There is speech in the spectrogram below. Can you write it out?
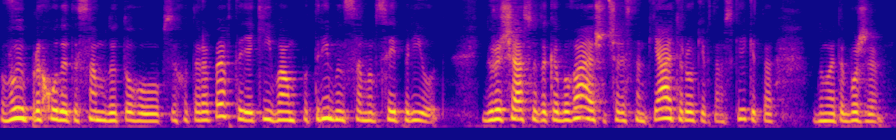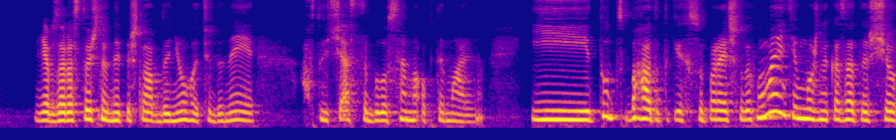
ви приходите саме до того психотерапевта, який вам потрібен саме в цей період. Дуже часто таке буває, що через там 5 років, там скільки-то, думаєте, Боже, я б зараз точно не пішла б до нього чи до неї, а в той час це було саме оптимально. І тут багато таких суперечливих моментів можна казати, що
